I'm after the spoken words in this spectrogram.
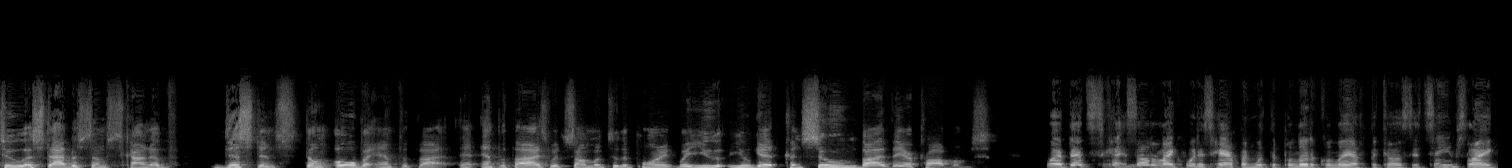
to establish some kind of distance. Don't over empathize, empathize with someone to the point where you, you get consumed by their problems. Well, that's sort of like what has happened with the political left because it seems like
